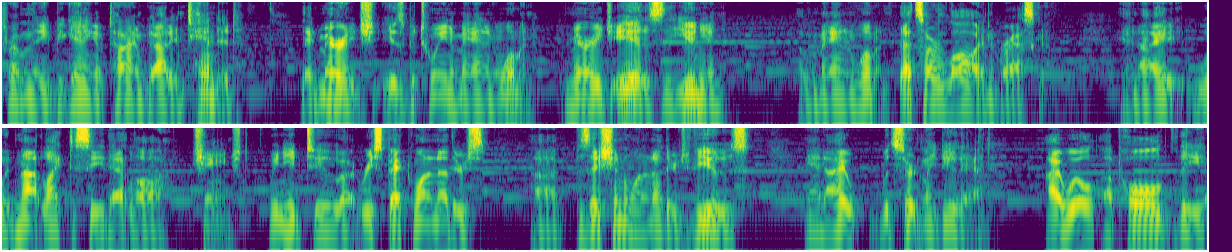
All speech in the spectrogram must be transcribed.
from the beginning of time, God intended that marriage is between a man and a woman. Marriage is the union of a man and woman. That's our law in Nebraska. And I would not like to see that law changed. We need to uh, respect one another's uh, position, one another's views, and I would certainly do that. I will uphold the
